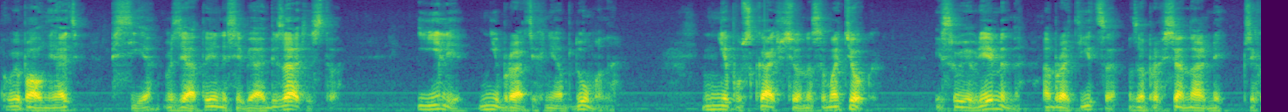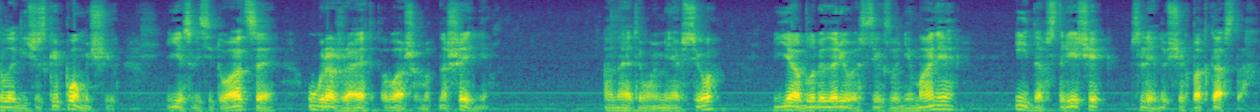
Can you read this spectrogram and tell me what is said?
выполнять все взятые на себя обязательства. Или не брать их необдуманно. Не пускать все на самотек. И своевременно обратиться за профессиональной психологической помощью, если ситуация угрожает вашим отношениям. А на этом у меня все. Я благодарю вас всех за внимание и до встречи в следующих подкастах.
